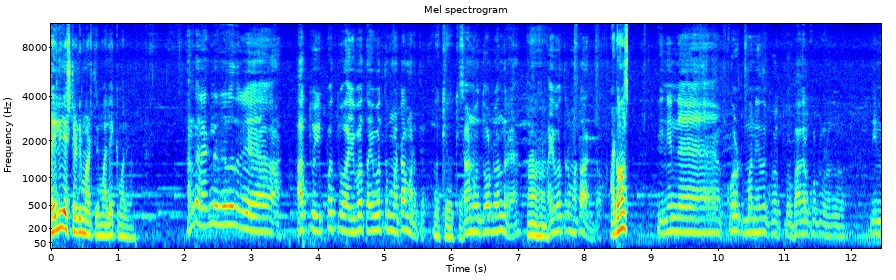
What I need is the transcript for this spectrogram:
ಡೈಲಿ ಎಷ್ಟು ರೆಡಿ ಮಾಡ್ತೀರಿ ಏಲಕ್ಕಿ ಮಾಲೆನ ಹಂಗ ರೆಗ್ಯುಲರ್ ಇರೋದ್ರೆ ಹತ್ತು ಇಪ್ಪತ್ತು ಐವತ್ತು ಐವತ್ತು ಮಠ ಮಾಡ್ತೇವೆ. ಓಕೆ ಓಕೆ ಸಣ್ಣ ದೊಡ್ಡ ಅಂದ್ರೆ ಐವತ್ತರ ಮಠ ಆಗ್ತಾವ ಅಡ್ವಾನ್ಸ್ ಈಗ ನಿನ್ನೆ ಕೋರ್ಟ್ ಮನೆ ಇದಕ್ಕೆ ಬಾಗಲಕೋಟೆ ಹೋಗೋದು ನಿನ್ನ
